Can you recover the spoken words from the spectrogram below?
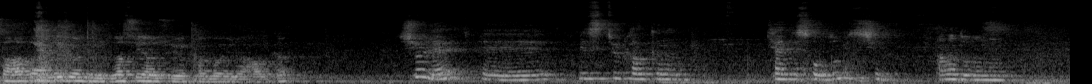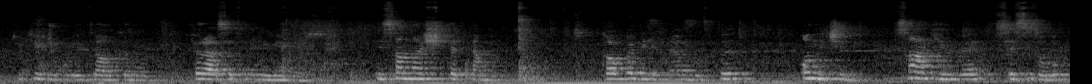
sahada ne gördünüz, nasıl yansıyor kamuoyuna, halka? Şöyle, e, biz Türk halkının kendisi olduğumuz için Anadolu'nun, Türkiye Cumhuriyeti halkının ferasetine güveniyoruz. İnsanlar şiddetten bıktı, kavga dilinden bıktı. Onun için sakin ve sessiz olup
